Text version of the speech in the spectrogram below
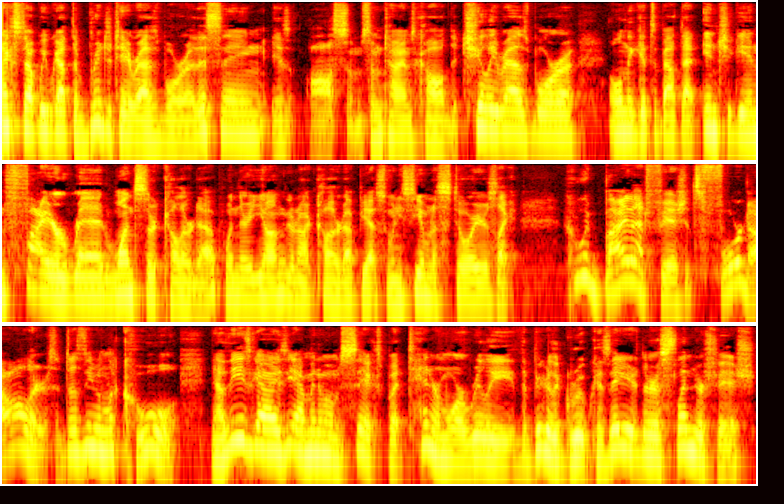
Next up, we've got the Brigittae rasbora. This thing is awesome, sometimes called the chili rasbora. Only gets about that inch again, fire red once they're colored up. When they're young, they're not colored up yet, so when you see them in a store, you're just like, who would buy that fish? It's $4. It doesn't even look cool. Now these guys, yeah, minimum six, but 10 or more really, the bigger the group, because they, they're a slender fish.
